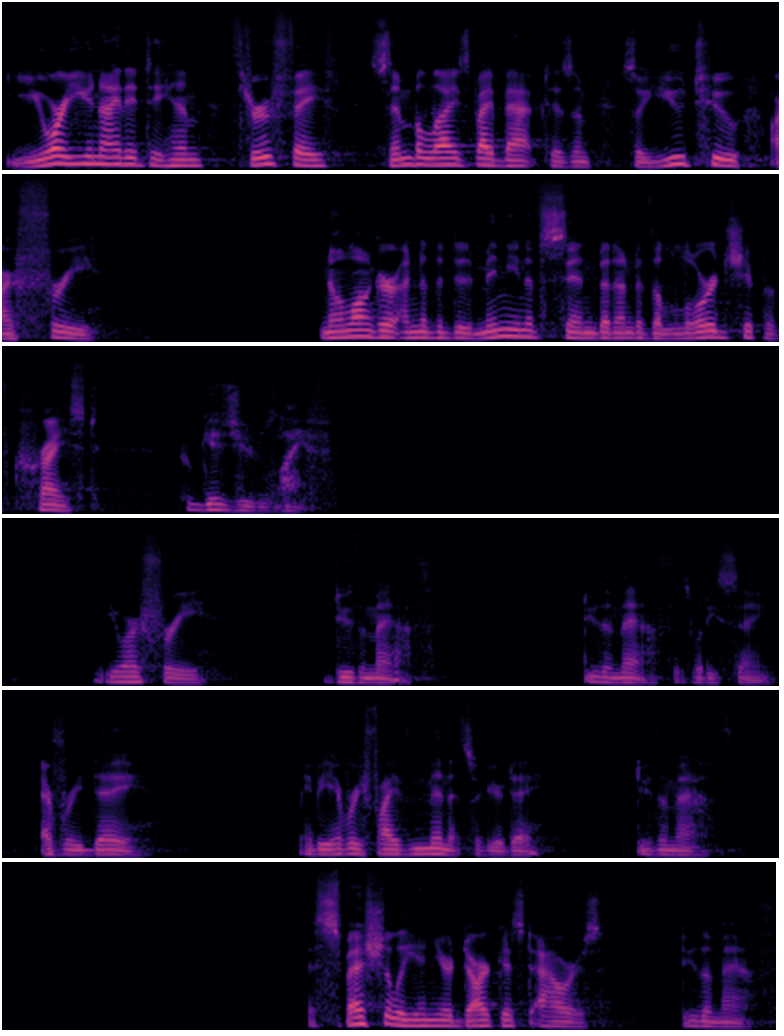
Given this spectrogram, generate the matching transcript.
You are united to him through faith, symbolized by baptism, so you too are free. No longer under the dominion of sin, but under the lordship of Christ who gives you life. You are free. Do the math. Do the math, is what he's saying. Every day, maybe every five minutes of your day, do the math especially in your darkest hours. Do the math.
